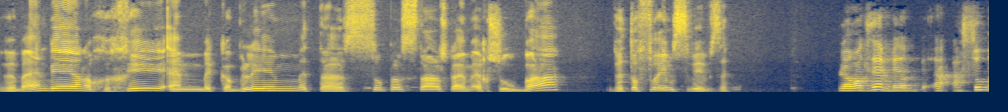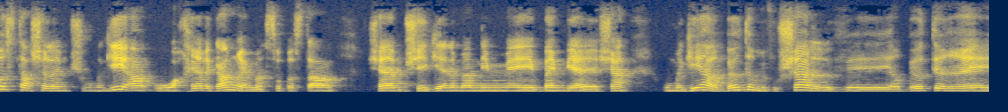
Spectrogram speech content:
וב-NBA הנוכחי הם מקבלים את הסופרסטאר שלהם איך שהוא בא, ותופרים סביב זה. לא רק זה, הסופרסטאר שלהם כשהוא מגיע, הוא אחר לגמרי מהסופרסטאר שהגיע למאמנים אה, ב-NBA הישן, הוא מגיע הרבה יותר מבושל והרבה יותר, אה,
